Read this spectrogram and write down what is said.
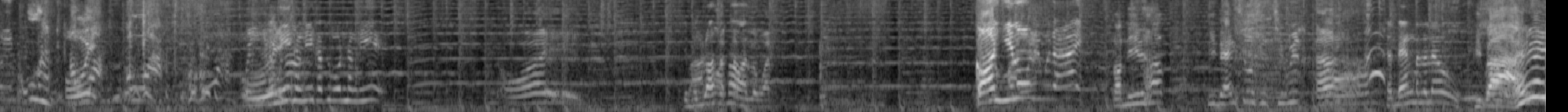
ปืนผมอุ้ยโอ้ยเอาว่ะโอ้ทายงนี้ทางนี้ครับทุกคนทางนี้โอ้ยเดี๋ยวผมรอซัพพอร์ตตำรวจก่อนฮีโร่เลยไม่ได้ตอนนี้นะครับพี่แบงค์สู้สุดชีวิต เออจัดแบงค์มาเร็วพี่บ้าเฮ้ย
